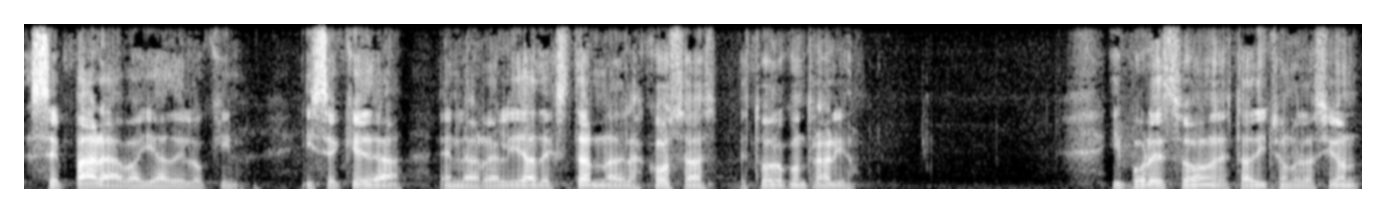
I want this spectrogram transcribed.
separa a Bahía de Elohim y se queda en la realidad externa de las cosas, es todo lo contrario. Y por eso está dicho en relación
